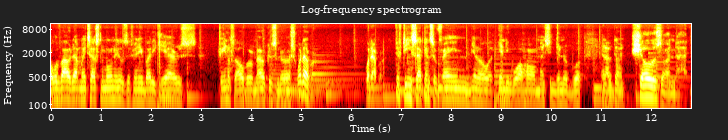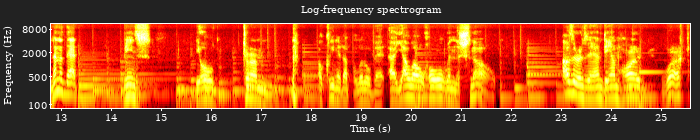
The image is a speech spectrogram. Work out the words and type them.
All about at my testimonials if anybody cares. Trina Felber, America's Nurse, whatever whatever, 15 seconds of fame, you know, Andy Warhol mentioned in her book, and I've done shows on that. None of that means the old term, I'll clean it up a little bit, a yellow hole in the snow. Other than damn hard work,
